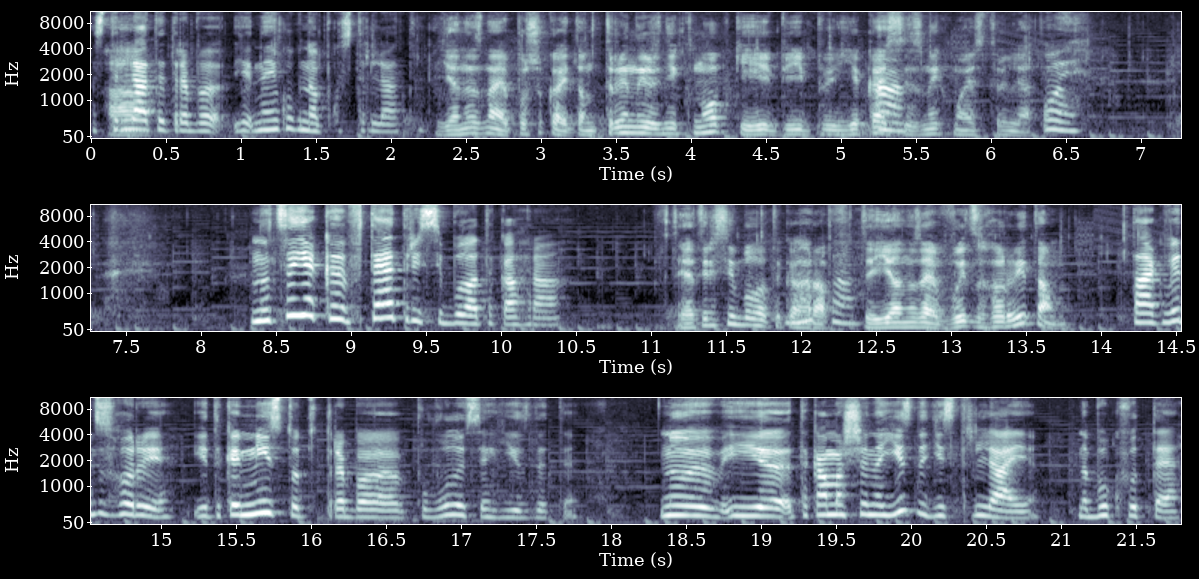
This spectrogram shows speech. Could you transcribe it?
А стріляти треба. На яку кнопку стріляти? Я не знаю, пошукай, там три нижні кнопки, і, і- і якась А. із них має стріляти. Ой. Ну, це як в Тетрісі була така гра. В Тетрісі була така Ну, гра. так. Ти, я не знаю, вид згори там. Так, вид згори. І таке місто тут треба по вулицях їздити. Ну і така машина їздить і стріляє на букву Т.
